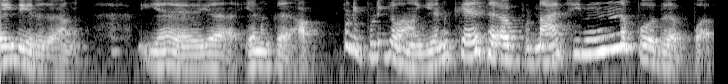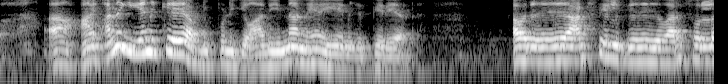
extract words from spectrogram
எழுதியிருக்கிறாங்க எனக்கு அப்படி பிடிக்கும். எனக்கு அப்படி நான் சின்ன போது அப்போ ஆனால் எனக்கே அப்படி பிடிக்கும். அது என்னன்னு எனக்கு தெரியாது. அவர் அரசியலுக்கு வர சொல்ல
